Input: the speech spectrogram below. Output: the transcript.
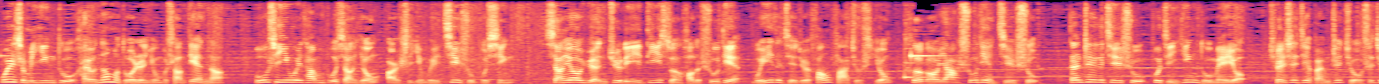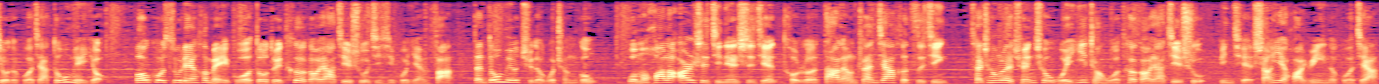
为什么印度还有那么多人用不上电呢？不是因为他们不想用，而是因为技术不行。想要远距离低损耗的输电，唯一的解决方法就是用特高压输电技术。但这个技术不仅印度没有，全世界百分之九十九的国家都没有，包括苏联和美国都对特高压技术进行过研发，但都没有取得过成功。我们花了二十几年时间，投入了大量专家和资金，才成为了全球唯一掌握特高压技术并且商业化运营的国家。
